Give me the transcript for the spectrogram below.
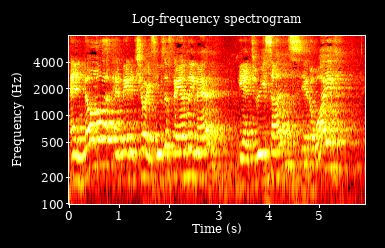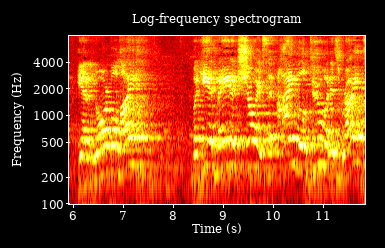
And Noah had made a choice. He was a family man. He had three sons. He had a wife. He had a normal life. But he had made a choice that I will do what is right.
